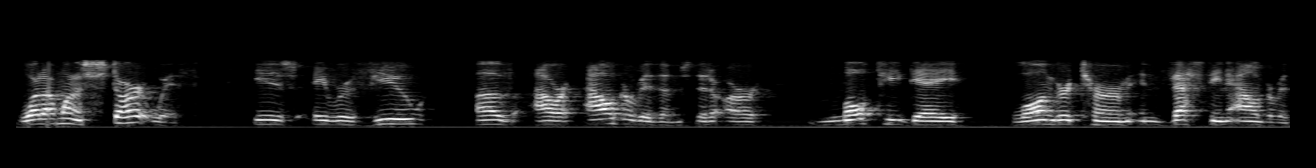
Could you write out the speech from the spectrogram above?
What I want to start with is a review of our algorithms that are multi day, longer term investing algorithms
